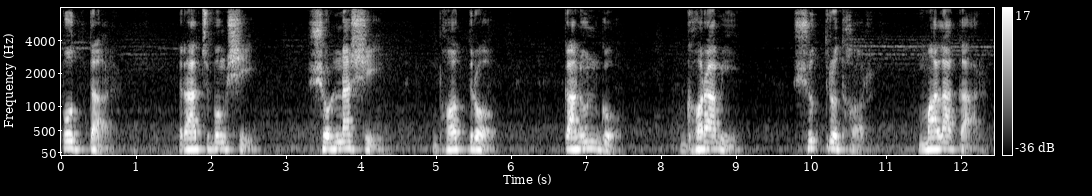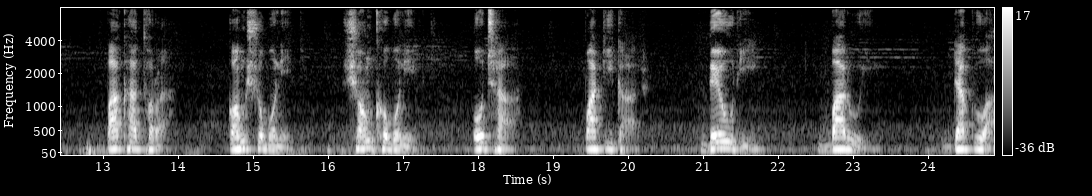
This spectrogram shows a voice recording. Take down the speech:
পোদ্দার, রাজবংশী, সন্ন্যাসী, ভদ্র, কানুনগো, ঘরামি সূত্রধর, মালাকার পাখাধরা কংসবণিক, শঙ্খবণিক, ওঝা, পাটিকার, দেউরি, বারুই, ডাকুয়া,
